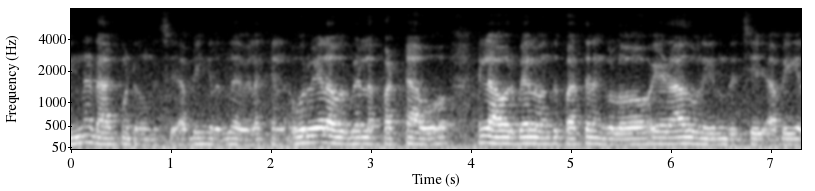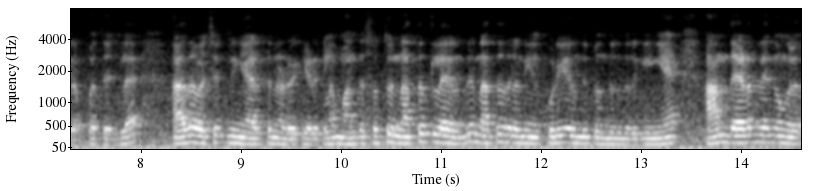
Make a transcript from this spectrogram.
என்ன டாக்குமெண்ட் இருந்துச்சு அப்படிங்கிறதுல விளக்கம் இல்லை. ஒருவேளை அவர் பேரில் பட்டாவோ இல்லை அவர் பேரில் வந்து பத்திரங்களோ ஏதாவது ஒன்று இருந்துச்சு அப்படிங்கிற பட்சத்தில் அதை வச்சுட்டு நீங்கள் அடுத்த நடவடிக்கை எடுக்கலாம். அந்த சொத்து நத்தத்தில் இருந்து நத்தத்தில் நீங்கள் குடியிருந்துட்டு வந்துருந்துருக்கீங்க. அந்த இடத்துலேருந்து உங்களை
